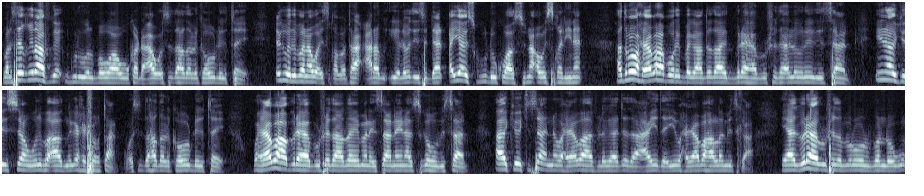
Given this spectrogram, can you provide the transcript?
balse khilaafka guri walba waa uu ka dhaca sida hadalka u dhigtay cid walibana waa isqabataa carab iyo labadiisa daan ayaa iskugu dhow kuwaasina oo isqaniinaan haddaba waxyaabaha boribagandada aad baraha bulshada alla wareegeysaan inaad jeesaan weliba aada naga xishootaan. Waa sida hadalka u dhigtay waxyaabaha baraha bulshada aad la imanaysaana inaad iska hubisaan. Aad joojisaanna waxyaabaha aflagaadada cayda iyo waxyaabaha la midka ee aada baraha bulshada mar walba noogu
